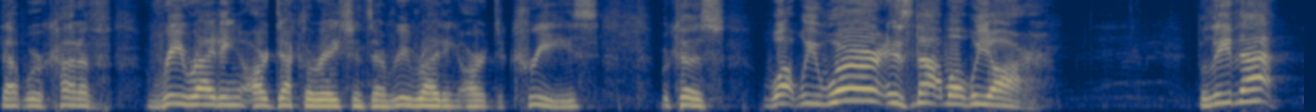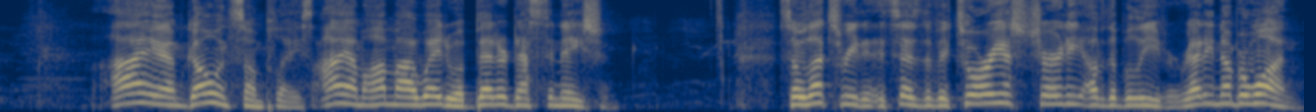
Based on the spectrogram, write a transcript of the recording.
that we're kind of rewriting our declarations and rewriting our decrees because what we were is not what we are. Believe that? I am going someplace. I am on my way to a better destination. So let's read it. It says, the victorious journey of the believer. Ready? Number one,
